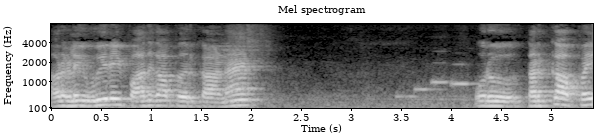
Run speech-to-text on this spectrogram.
அவர்களை உயிரை பாதுகாப்பதற்கான ஒரு தற்காப்பை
